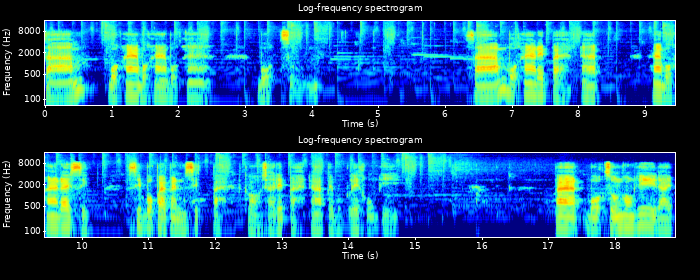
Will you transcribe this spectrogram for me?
3บวก5บวก5บวก5 บวก0 3บวก5ได้ 8 นะครับ5บวก5ได้ 10 10บวก8เป็น 18 ก็ใช้เลข8นะครับไปบวกเลขคงที่ 8 บวก0คงที่ได้ 8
